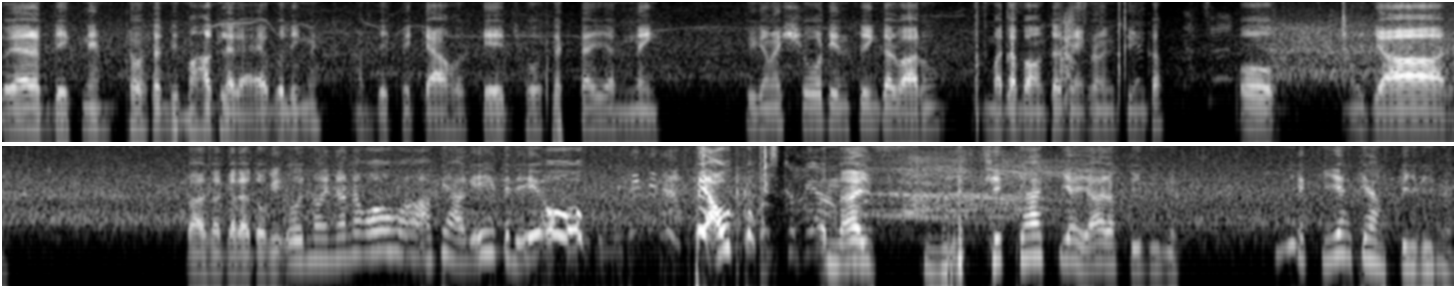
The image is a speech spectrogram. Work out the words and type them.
तो यार अब देखने थोड़ा सा दिमाग लगाया बॉलिंग में। अब देखने क्या हो, तेज हो सकता है या नहीं। क्योंकि मैं शॉर्ट इन स्विंग करवा रहा हूँ मतलब बाउंसर फेंक रहा हूँ इन स्विंग का। ओ यार। थोड़ा सा गलत होगी। ओ नो नो नो ओ आगे आगे पे दे ओ पे आउट का नाइस ये क्या किया यार अफीदी ने? ये किया क्या अफीदी ने?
